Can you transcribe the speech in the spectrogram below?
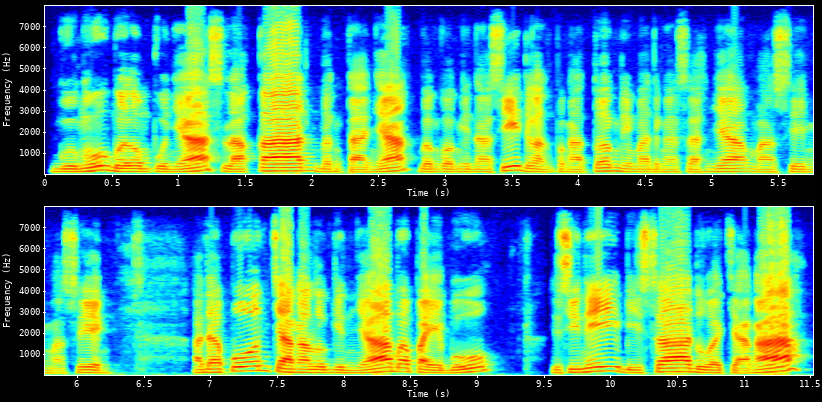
guru belum punya, silakan bertanya, berkoordinasi dengan pengatur di madrasahnya masing-masing. Adapun cara loginnya Bapak Ibu, di sini bisa dua cara.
